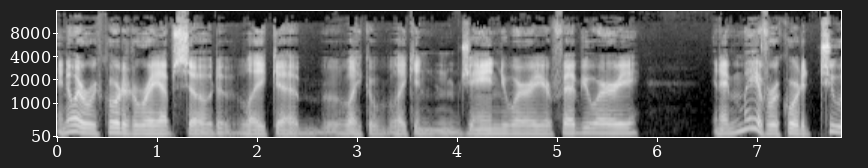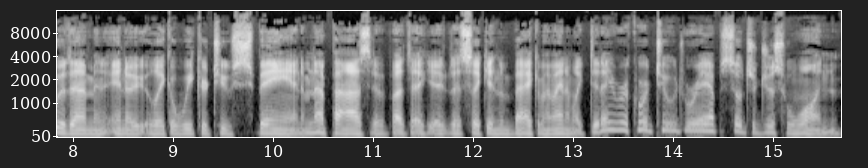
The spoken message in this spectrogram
I know I recorded a Ray episode like uh, like like in January or February, and I may have recorded two of them in, in, a like a week or two span. I'm not positive about that. That's like in the back of my mind. I'm like, did I record two Ray episodes or just one?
